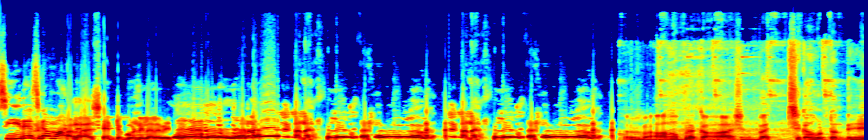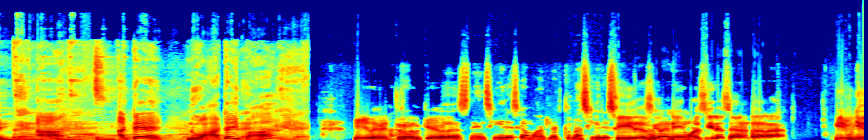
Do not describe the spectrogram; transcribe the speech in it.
సీరియస్గా మాట్లాడు అన్న షర్ట్ పెట్టి అన్న అన్న రా ప్రకాష్ వెచ్చగా ఉంటుంది అంటే నువ్వు ఆ టైపా కెమెరా నేను సీరియస్గా మాట్లాడుతున్నా సీరియస్ సీరియస్గా నేను కూడా సీరియస్ అంటారా ఎందుకు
